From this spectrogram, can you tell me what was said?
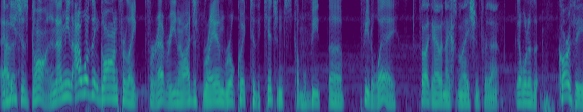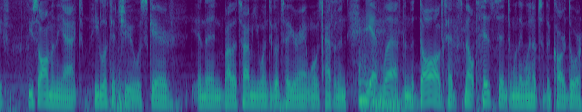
And I've- he's just gone. And I mean, I wasn't gone for like forever, you know. I just ran real quick to the kitchen just a couple feet uh feet away. I feel like I have an explanation for that. Yeah, what is it? Car thief, you saw him in the act. He looked at you, was scared. And then by the time you went to go tell your aunt what was happening, he had left, and the dogs had smelt his scent when they went up to the car door.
